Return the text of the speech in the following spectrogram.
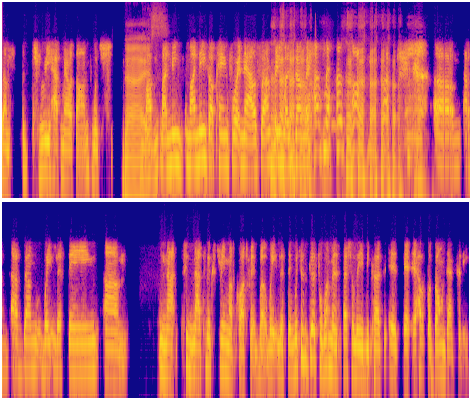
some three half marathons, which nice. my, my knees my knees are paying for it now, so I'm pretty much done with half marathons. um, I've I've done weightlifting. Um, not to not to the extreme of CrossFit, but weightlifting, which is good for women, especially because it, it, it helps with bone density.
